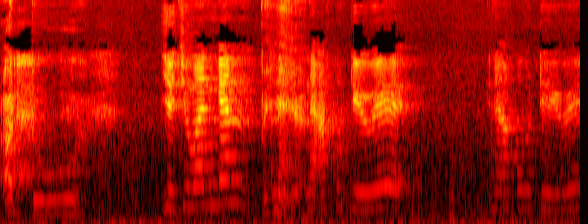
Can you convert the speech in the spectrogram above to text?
aduh ya cuman kan Piye nek, ya? nek aku dewe nek aku dewe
